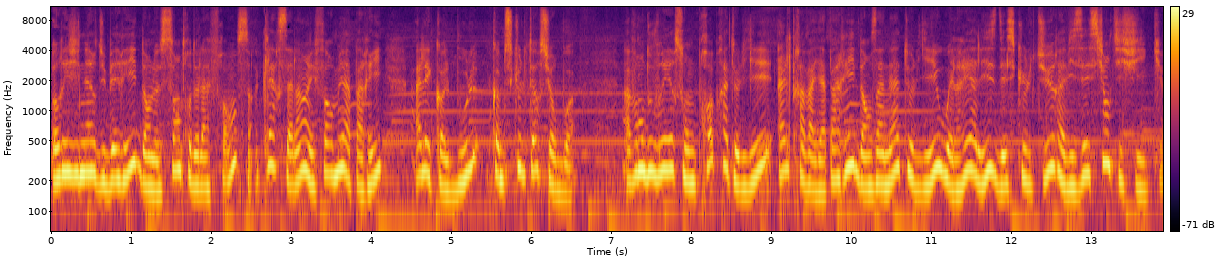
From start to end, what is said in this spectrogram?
Originaire du Berry, dans le centre de la France, Claire Salin est formée à Paris, à l'école Boulle, comme sculpteur sur bois. Avant d'ouvrir son propre atelier, elle travaille à Paris dans un atelier où elle réalise des sculptures à visée scientifique.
